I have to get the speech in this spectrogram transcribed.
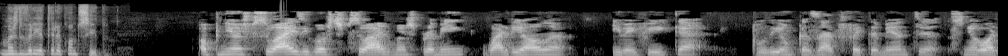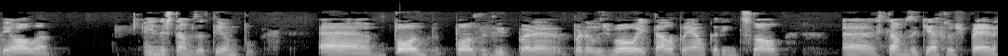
mas deveria ter acontecido. Opiniões pessoais e gostos pessoais, mas para mim, Guardiola e Benfica podiam casar perfeitamente. Senhor Guardiola, ainda estamos a tempo. Uh, pode, pode vir para, para Lisboa e tal, apanhar um bocadinho de sol. Uh, estamos aqui à sua espera.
